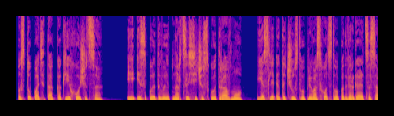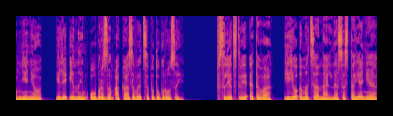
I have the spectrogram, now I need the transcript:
поступать так, как ей хочется, и испытывает нарциссическую травму, если это чувство превосходства подвергается сомнению или иным образом оказывается под угрозой. Вследствие этого ее эмоциональное состояние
